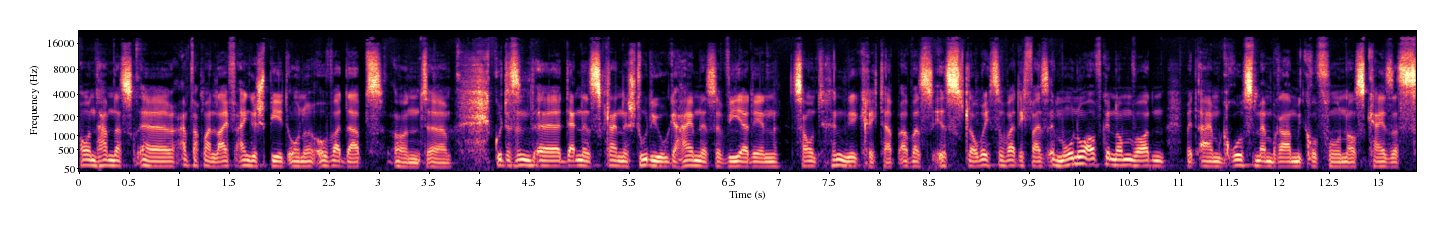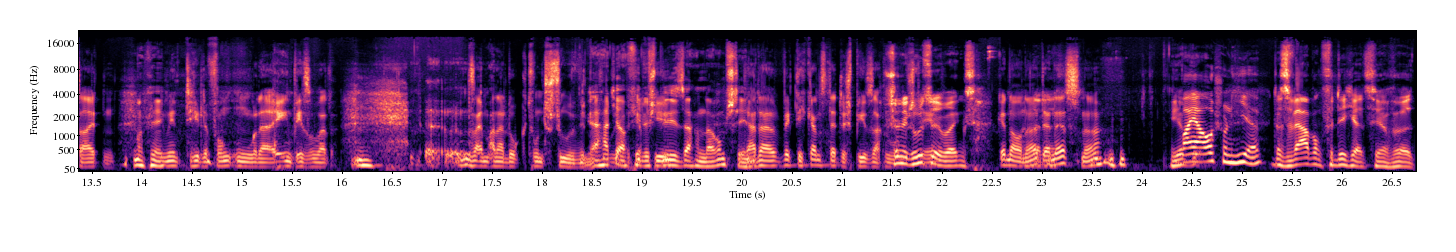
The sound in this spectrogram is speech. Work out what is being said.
und haben das äh, einfach mal live eingespielt, ohne Overdubs. Und äh, gut, das sind äh, Dennis kleine Studio-Geheimnisse, wie er den Sound hingekriegt hat. Aber es ist, glaube ich, soweit ich weiß, im Mono aufgenommen worden mit einem Großmembran-Mikrofon aus Kaisers Zeiten. Okay. Irgendwie Telefunken oder irgendwie sowas. Äh, in seinem Analog-Tonstuhl. Er hat ja auch viele Spielsachen da rumstehen. Hat da wirklich ganz nette Spielsachen. Schöne Grüße rumstehen. übrigens. Genau, ne? Dennis, ne? Hier, War ja auch schon hier. Das ist Werbung für dich jetzt hier. Für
